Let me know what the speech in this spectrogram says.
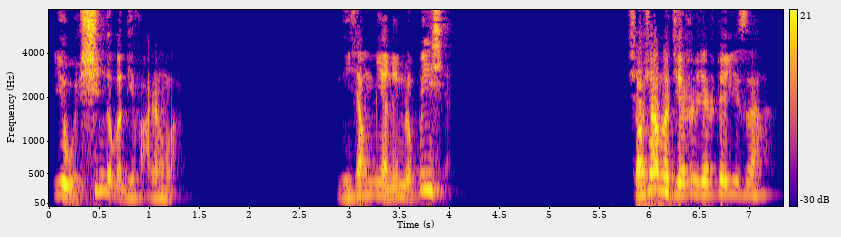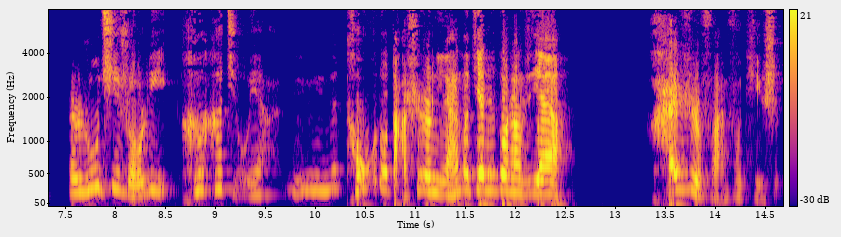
又有新的问题发生了，你将面临着危险。小象的解释也是这意思啊，如其手利，何可久呀？你那头发都打湿了，你还能坚持多长时间啊？还是反复提示，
